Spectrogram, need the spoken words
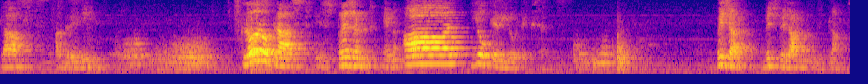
Plasts are green. Chloroplast is present in all eukaryotic cells, which are which belong to the plants.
